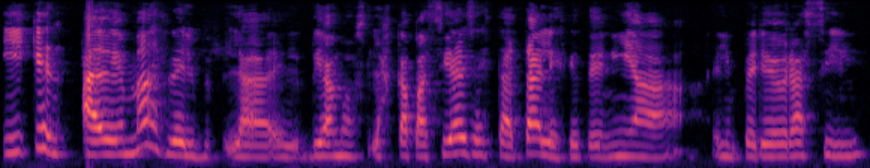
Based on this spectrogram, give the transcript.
y que además de digamos, las capacidades estatales que tenía el Imperio de Brasil,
